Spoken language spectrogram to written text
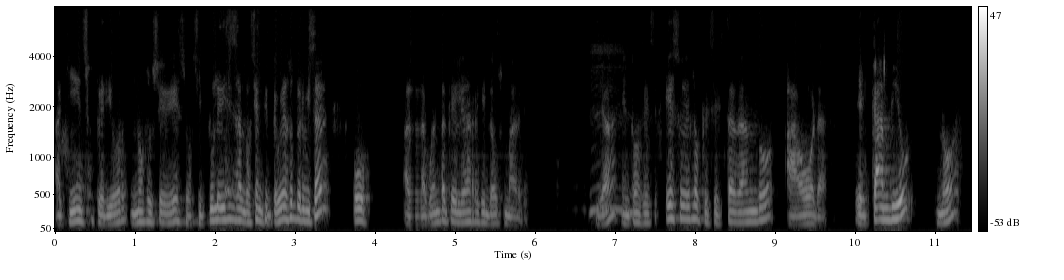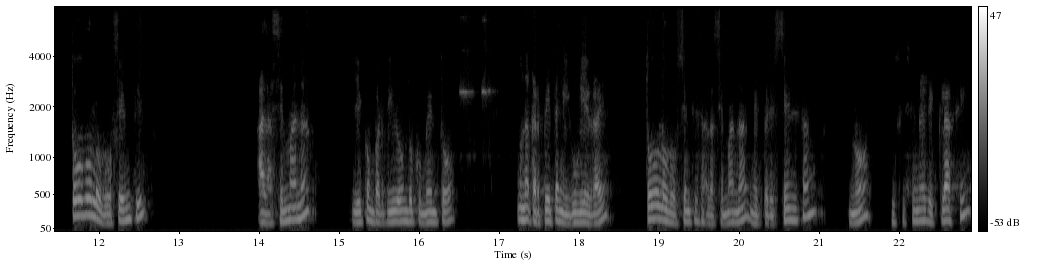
Aquí en superior no sucede eso. Si tú le dices al docente, te voy a supervisar, o a la cuenta que le ha registrado su madre. ¿Ya? Mm. Entonces, eso es lo que se está dando ahora. El cambio, ¿no? Todos los docentes a la semana, y he compartido un documento, una carpeta en el Google Drive, todos los docentes a la semana me presentan, ¿no? Sus sesiones de clase,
